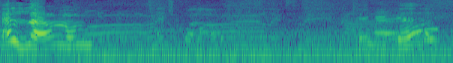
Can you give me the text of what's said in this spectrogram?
Hello. There you go.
